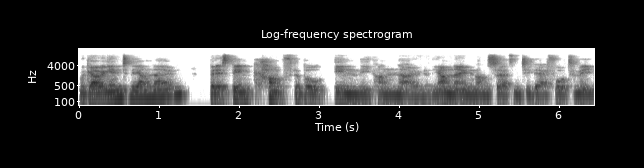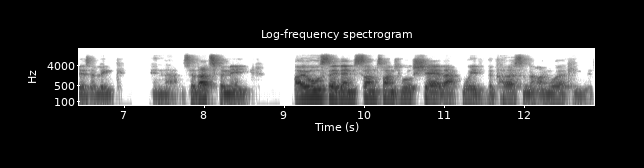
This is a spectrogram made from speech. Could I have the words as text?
We're going into the unknown, but it's being comfortable in the unknown and the unknown and uncertainty. Therefore, to me, there's a link in that. So that's for me. I also then sometimes will share that with the person that I'm working with.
